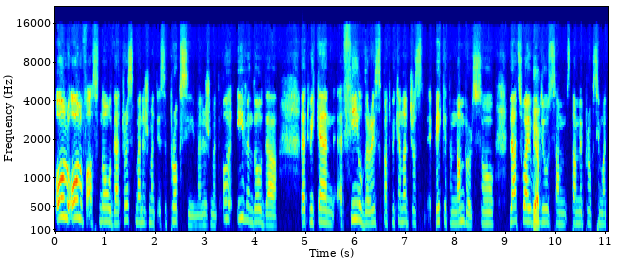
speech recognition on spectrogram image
all all of us know that risk management is a proxy management. Or even though the that we can uh, feel the risk, but we cannot just make it in numbers. So that's why we yep. do some some approximate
